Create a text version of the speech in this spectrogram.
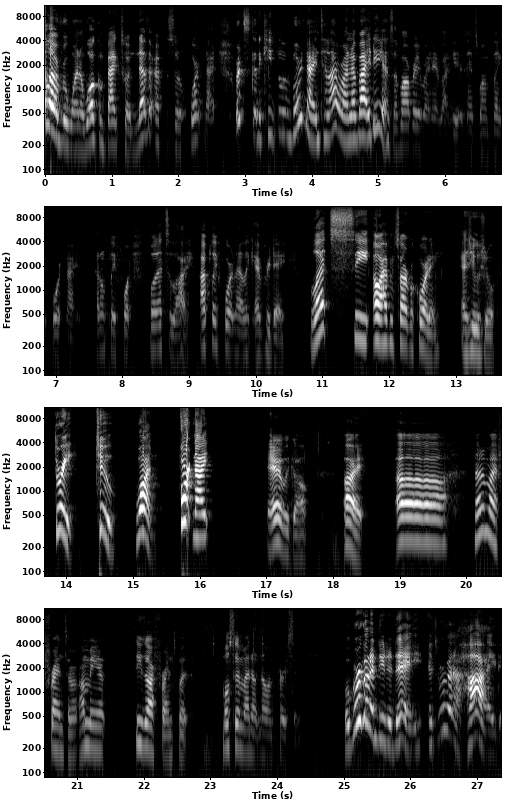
Hello everyone and welcome back to another episode of Fortnite. We're just gonna keep doing Fortnite until I run out of ideas. I've already run out of ideas. That's why I'm playing Fortnite. I don't play Fort. Well, that's a lie. I play Fortnite like every day. Let's see. Oh, I haven't started recording as usual. Three, two, one. Fortnite. There we go. All right. Uh, none of my friends are. I mean, these are friends, but most of them I don't know in person. What we're gonna do today is we're gonna hide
